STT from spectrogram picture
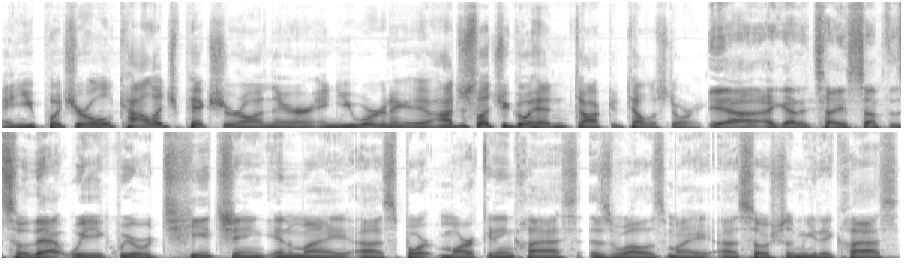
and you put your old college picture on there, and you were gonna. I'll just let you go ahead and talk tell the story. Yeah, I got to tell you something. So that week we were teaching in my uh, sport marketing class as well as my uh, social media class.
